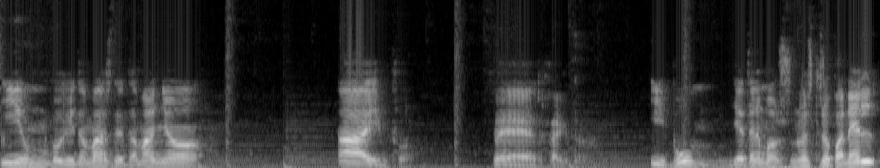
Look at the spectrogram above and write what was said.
Y un poquito más de tamaño a info. Perfecto. Y ¡boom! Ya tenemos nuestro panel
